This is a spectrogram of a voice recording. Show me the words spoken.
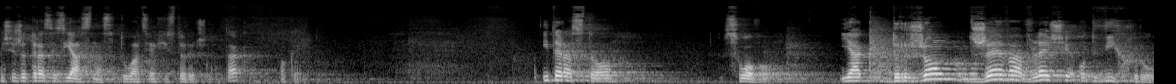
Myślę, że teraz jest jasna sytuacja historyczna, tak? Ok. I teraz to słowo. Jak drżą drzewa w lesie od wichru,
